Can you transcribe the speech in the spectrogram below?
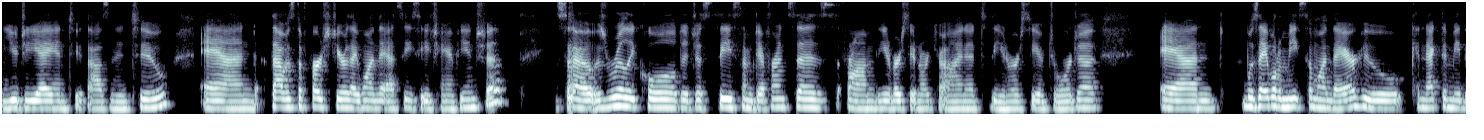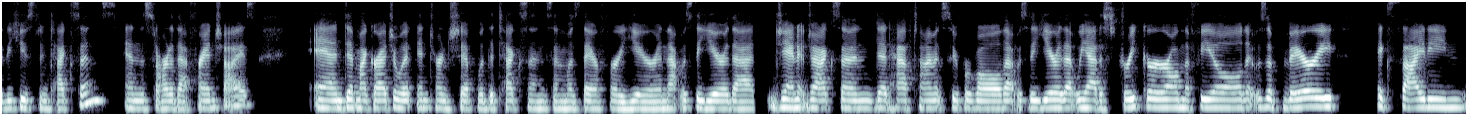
UGA in 2002. And that was the first year they won the SEC championship. So it was really cool to just see some differences from the University of North Carolina to the University of Georgia and was able to meet someone there who connected me to the Houston Texans and the start of that franchise and did my graduate internship with the Texans and was there for a year. And that was the year that Janet Jackson did halftime at Super Bowl. That was the year that we had a streaker on the field. It was a very exciting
